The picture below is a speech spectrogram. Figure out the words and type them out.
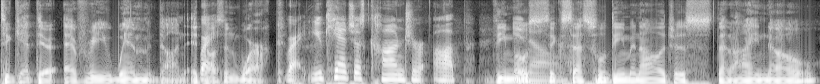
to get their every whim done. It Right. doesn't work. Right. You can't just conjure up The most know. successful demonologists that I know,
